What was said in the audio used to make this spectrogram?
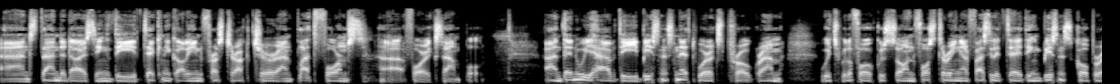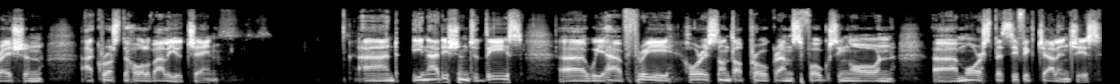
and standardizing the technical infrastructure and platforms, uh, for example. And then we have the Business Networks program, which will focus on fostering and facilitating business cooperation across the whole value chain. And in addition to these, uh, we have three horizontal programs focusing on uh, more specific challenges.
